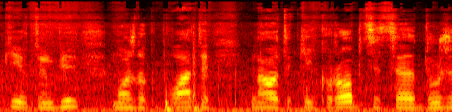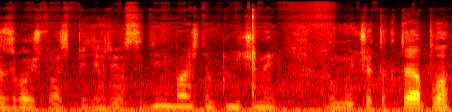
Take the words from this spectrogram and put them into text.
такий автомобіль можна купувати на отакій коробці. Це дуже зручно. Ось підігрів сидінь, бачите, включений. Думаю, що так тепло.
